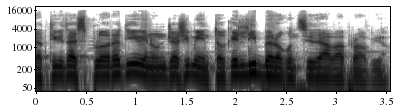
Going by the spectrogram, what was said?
attività esplorative in un giacimento che il Libero considerava proprio.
